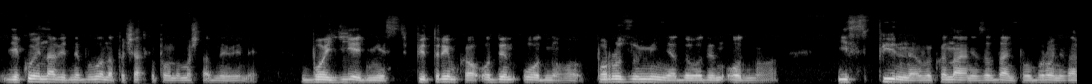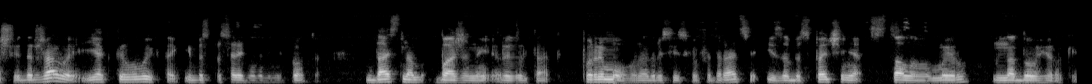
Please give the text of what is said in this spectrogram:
якої навіть не було на початку повномасштабної війни. Бо єдність, підтримка один одного, порозуміння до один одного і спільне виконання завдань по обороні нашої держави, як тилових, так і безпосередньо на лінії фронту, дасть нам бажаний результат перемогу над Російською Федерацією і забезпечення сталого миру на довгі роки.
